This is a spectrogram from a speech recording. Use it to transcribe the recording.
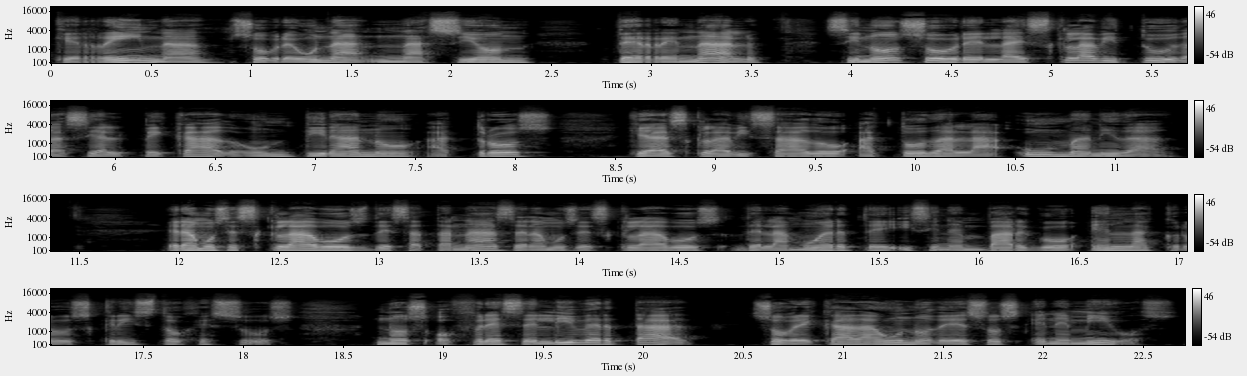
que reina sobre una nación terrenal, sino sobre la esclavitud hacia el pecado, un tirano atroz que ha esclavizado a toda la humanidad. Éramos esclavos de Satanás, éramos esclavos de la muerte y sin embargo en la cruz Cristo Jesús nos ofrece libertad sobre cada uno de esos enemigos.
